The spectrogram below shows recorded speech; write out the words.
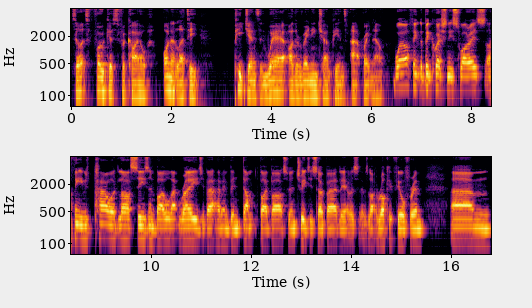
So let's focus for Kyle on Atleti. Pete Jenson, where are the reigning champions at right now? Well, I think the big question is Suarez. I think he was powered last season by all that rage about having been dumped by Barca and treated so badly. It was it was like rocket fuel for him. Um,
